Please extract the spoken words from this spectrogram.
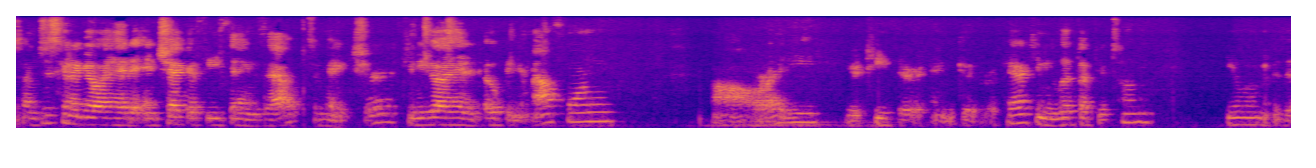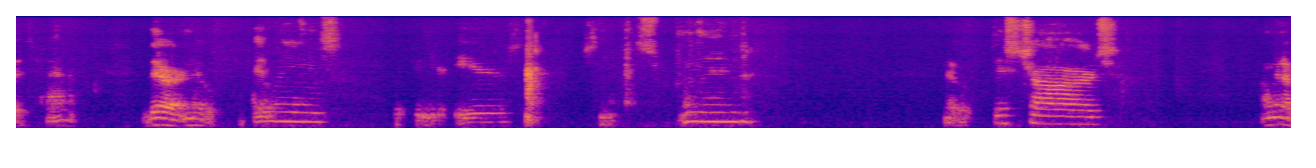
So I'm just gonna go ahead and check a few things out to make sure. Can you go ahead and open your mouth for me? Alrighty, your teeth are in good repair. Can you lift up your tongue? Frenulum is attached. There are no fillings. Look in your ears. There's no swelling. No discharge. I'm going to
